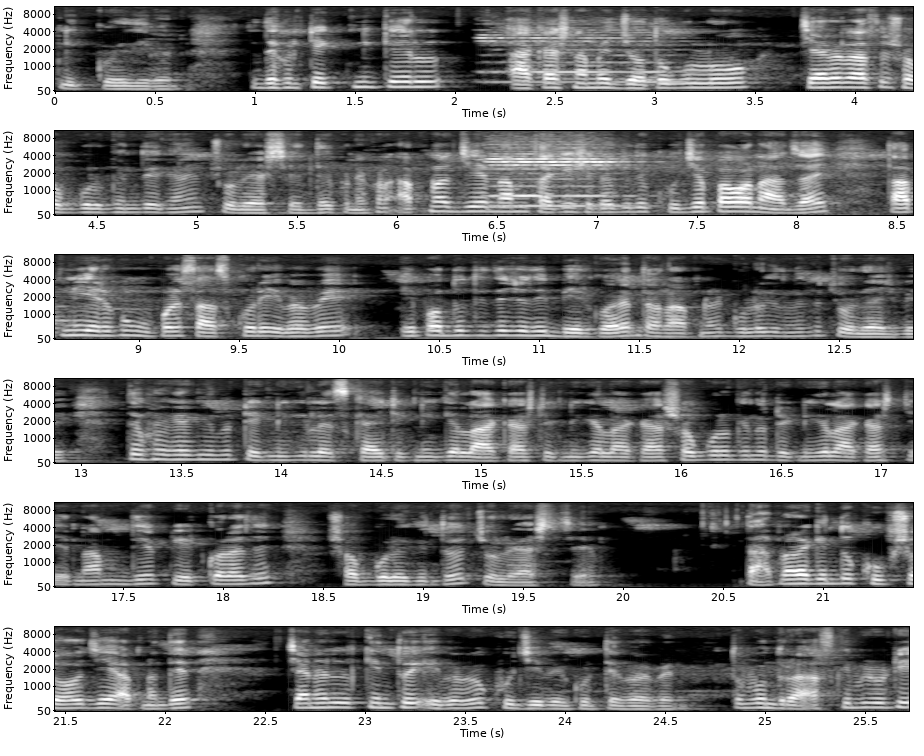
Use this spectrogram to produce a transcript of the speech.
ক্লিক করে দিবেন। তো দেখুন টেকনিক্যাল আকাশ নামে যতগুলো চ্যানেল আছে, সবগুলো কিন্তু এখানে চলে আসছে দেখুন, এখন আপনার যে নাম থাকে, সেটা যদি খুঁজে পাওয়া না যায়, তা আপনি এরকম উপরে সার্চ করে এভাবে এই পদ্ধতিতে যদি বের করেন, তাহলে আপনারগুলো কিন্তু চলে আসবে। দেখুন, এখানে কিন্তু technical sky technical Akash technical Akash, সবগুলো কিন্তু টেকনিক্যাল আকাশ যে নাম দিয়ে ক্রিয়েট করা আছে, সবগুলো কিন্তু চলে আসছে। তা আপনারা কিন্তু খুব সহজে আপনাদের চ্যানেল কিন্তু এভাবে খুঁজে বের করতে পারবেন। তো বন্ধুরা, আজকে ভিডিওটি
